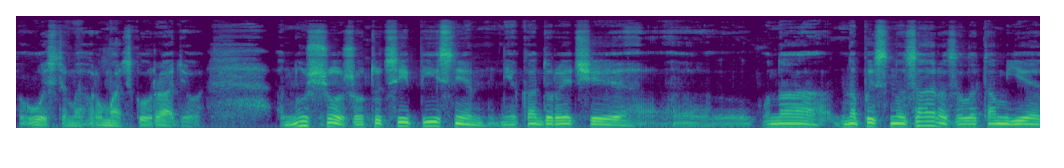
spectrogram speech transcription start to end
гостями громадського радіо. Ну що ж, от у цій пісні, яка, до речі, е, вона написана зараз, але там є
